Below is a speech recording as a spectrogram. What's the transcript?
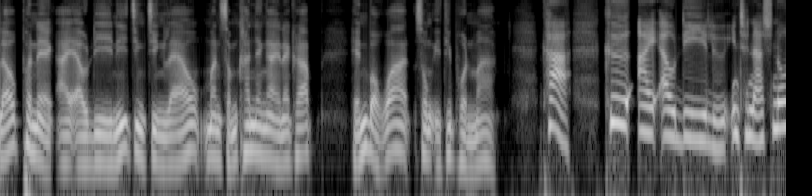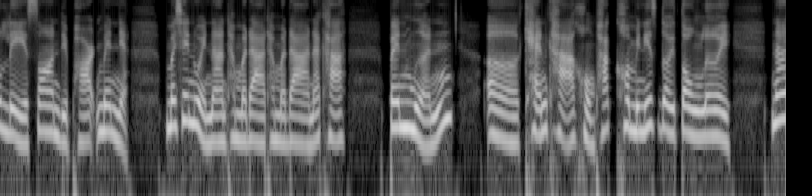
แล้วแผนก ILD นี่จริง ๆ แล้วมันสำคัญยังไงนะครับ เห็นบอกว่าทรงอิทธิพลมาก ค่ะ คือ ILD หรือ International Liaison Department เนี่ยไม่ใช่หน่วยงานธรรมดาธรรมดานะคะ เป็นเหมือนเอ่อแขนขาของพรรคคอมมิวนิสต์โดยตรงเลย หน้า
